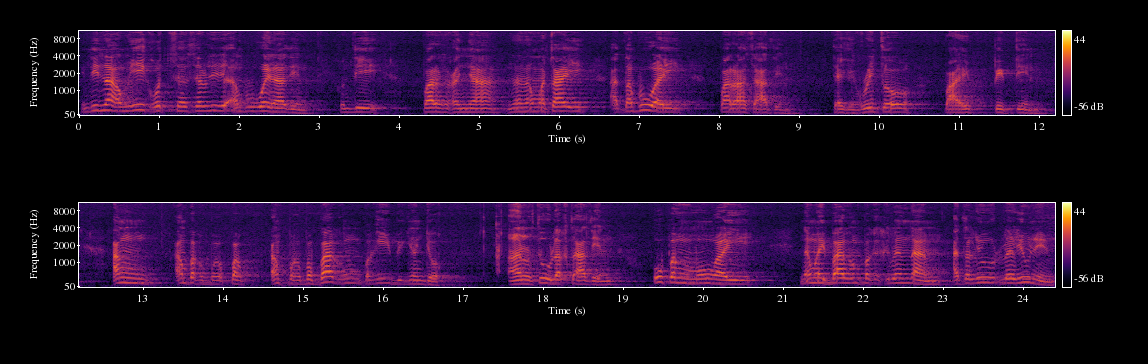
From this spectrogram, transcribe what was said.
hindi na umiikot sa sarili ang buhay natin, kundi para sa Kanya na namatay at nabuhay para sa atin. 2 Corinto 5.15 Ang ang pag, ang pagbabagong pag-ibig ng Diyos ang tulak sa atin upang mamuhay na may bagong pagkakilanlan at layu- layunin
